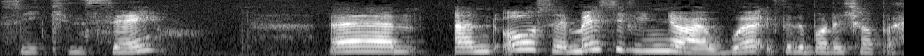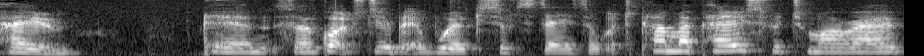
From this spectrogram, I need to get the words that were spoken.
so you can see. Um, and also, most of you know I work for the Body Shop at home. Um, so I've got to do a bit of work stuff today. So I've got to plan my post for tomorrow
